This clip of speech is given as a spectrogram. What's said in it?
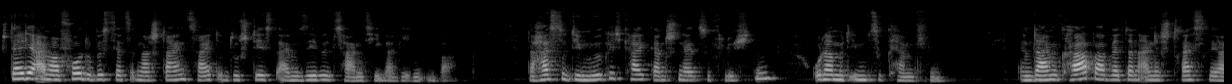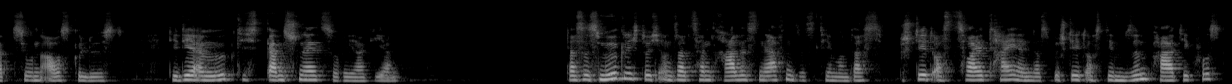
Stell dir einmal vor, du bist jetzt in der Steinzeit und du stehst einem Säbelzahntiger gegenüber. Da hast du die Möglichkeit, ganz schnell zu flüchten oder mit ihm zu kämpfen. In deinem Körper wird dann eine Stressreaktion ausgelöst, die dir ermöglicht, ganz schnell zu reagieren. Das ist möglich durch unser zentrales Nervensystem und das besteht aus zwei Teilen. Das besteht aus dem Sympathikus,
